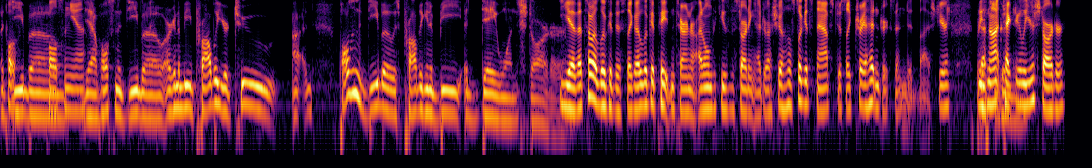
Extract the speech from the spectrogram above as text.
Adebo, Paulson, yeah. yeah, Paulson Adebo are going to be probably your two. Uh, Paulson Adebo is probably going to be a day one starter. Yeah, that's how I look at this. Like I look at Peyton Turner. I don't think he's the starting edge rusher. He'll still get snaps, just like Trey Hendrickson did last year. But he's That's the not technically news. your starter.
